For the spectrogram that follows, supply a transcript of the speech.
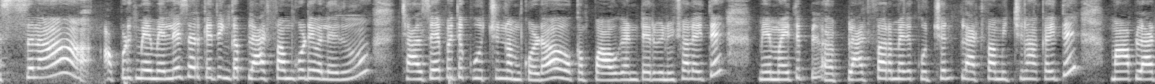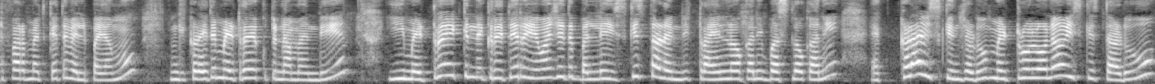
అస్సలు అప్పటికి మేము వెళ్ళేసరికి అయితే ఇంకా ప్లాట్ఫామ్ కూడా ఇవ్వలేదు. చాలాసేపు అయితే కూర్చున్నాం కూడా. ఒక పావు గంట ఇరవై నిమిషాలు అయితే మేమైతే ప్లాట్ఫామ్ మీద కూర్చొని ప్లాట్ఫామ్ ఇచ్చినాకైతే మా ప్లాట్ఫామ్ మీదకైతే వెళ్ళిపోయాము. ఇంక ఇక్కడైతే మెట్రో ఎక్కుతున్నామండి. ఈ మెట్రో ఎక్కిన దగ్గర అయితే రేవాజ్ అయితే భలే ఇసుకిస్తాడండి. ట్రైన్లో కానీ బస్సులో కానీ ఎక్కడా ఇసుకించాడు. మెట్రోలోనే విసికిస్తాడు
